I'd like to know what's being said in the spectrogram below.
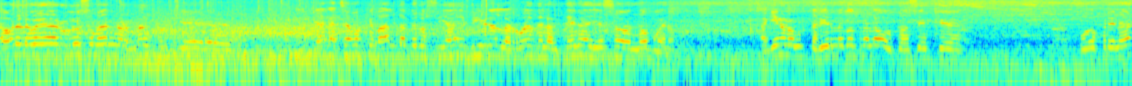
Ahora le voy a dar un uso más normal porque cachamos que para altas velocidades vibran las ruedas delanteras y eso no es bueno. Aquí no me gustaría irme contra el auto, así es que puedo frenar,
